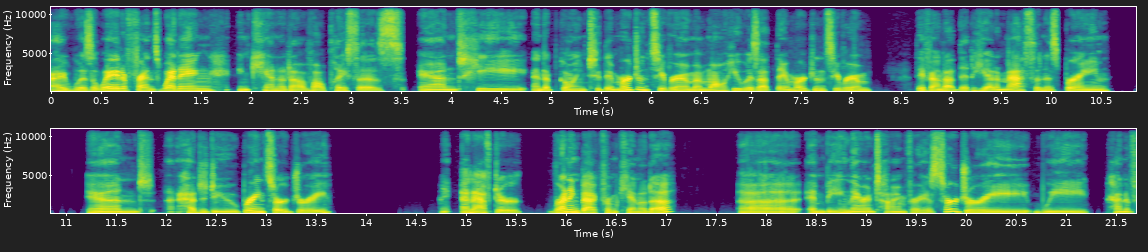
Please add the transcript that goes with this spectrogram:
I was away at a friend's wedding in Canada, of all places, and he ended up going to the emergency room, and while he was at the emergency room, they found out that he had a mass in his brain and had to do brain surgery. And after running back from Canada, uh, and being there in time for his surgery, we kind of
